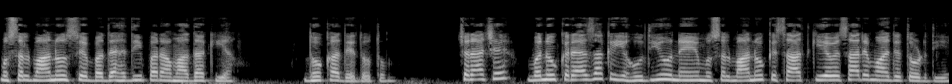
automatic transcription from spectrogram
مسلمانوں سے بدہدی پر آمادہ کیا۔ دھوکا دے دو تم۔ چنانچہ بنو کریزا کے یہودیوں نے مسلمانوں کے ساتھ کیے ہوئے سارے معاہدے توڑ دیے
